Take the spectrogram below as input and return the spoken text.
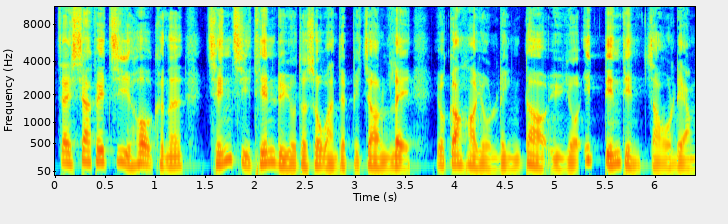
在下飞机以后，可能前几天旅游的时候玩得比较累，又刚好有淋到雨，有一点点着凉，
